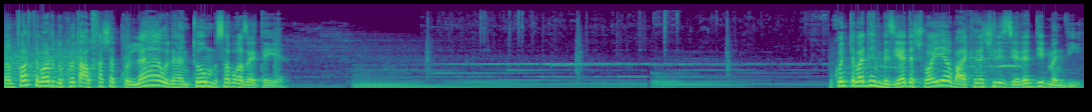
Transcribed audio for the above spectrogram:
صنفرت برضو قطع الخشب كلها ودهنتهم بصبغة زيتية وكنت بدهن بزيادة شوية وبعد كده أشيل الزيادات دي بمنديل.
